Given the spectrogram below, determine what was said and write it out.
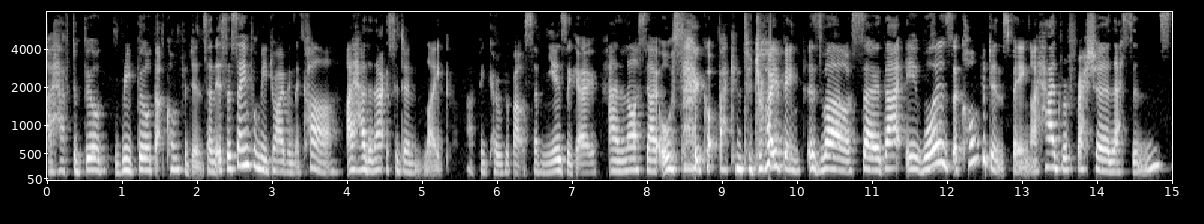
I have to build rebuild that confidence and it's the same for me driving the car. I had an accident like I think over about seven years ago. And lastly, I also got back into driving as well. So that it was a confidence thing. I had refresher lessons.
